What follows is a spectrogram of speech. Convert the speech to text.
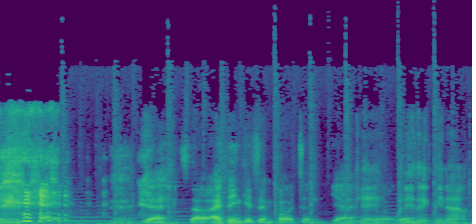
yeah, so I think it's important. Yeah. Okay. What do you think, Minao?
